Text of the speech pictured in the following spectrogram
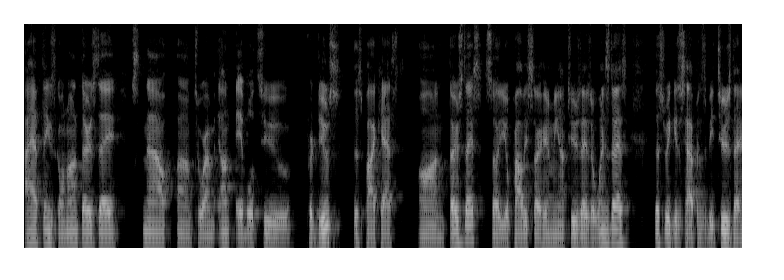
I have things going on Thursday now um, to where I'm unable to produce this podcast on Thursdays. So you'll probably start hearing me on Tuesdays or Wednesdays. This week it just happens to be Tuesday.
